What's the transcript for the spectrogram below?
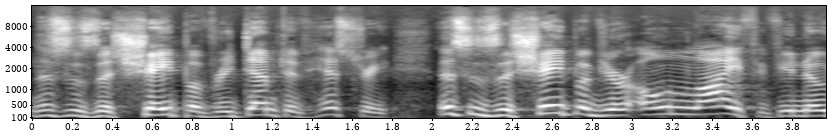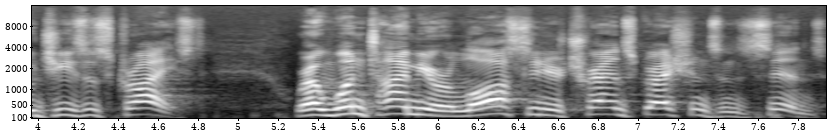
this is the shape of redemptive history. This is the shape of your own life if you know Jesus Christ. Where at one time you were lost in your transgressions and sins,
